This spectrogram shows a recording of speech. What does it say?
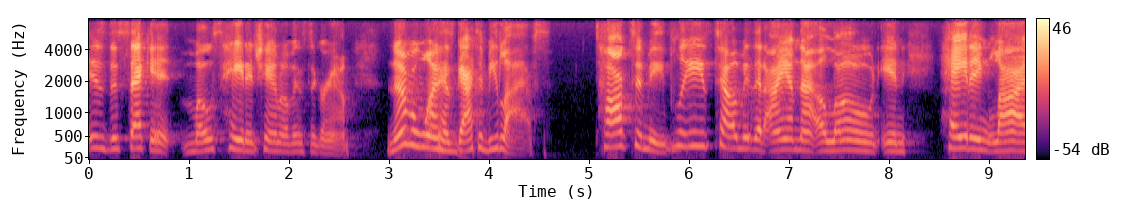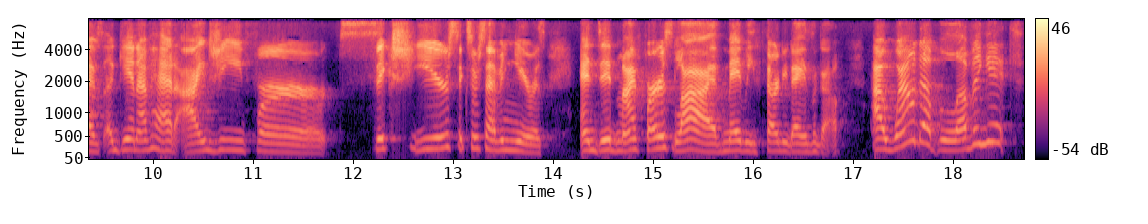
is the second most hated channel of Instagram, number one has got to be lives. Talk to me. Please tell me that I am not alone in hating lives. Again, I've had IG for six years, six or seven years, and did my first live maybe 30 days ago. I wound up loving it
